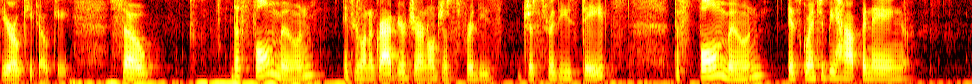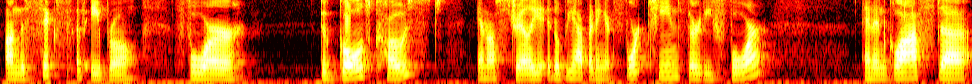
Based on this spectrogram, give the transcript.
You're okie dokie. So the full moon, if you want to grab your journal just for these just for these dates, the full moon is going to be happening on the 6th of April for the Gold Coast in Australia. It'll be happening at 1434 and in Gloucester,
